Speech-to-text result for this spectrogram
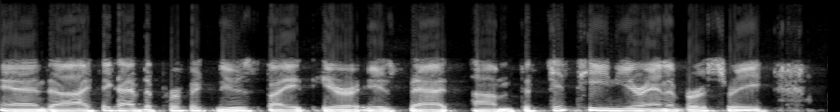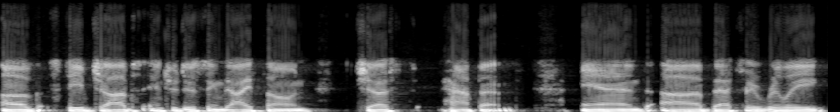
and uh, I think I have the perfect news bite here is that um, the 15 year anniversary of Steve Jobs introducing the iPhone just happened. And uh, that's a really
